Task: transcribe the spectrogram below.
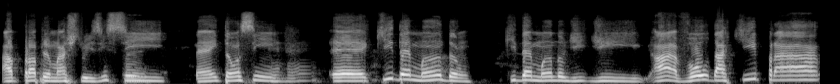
a própria Mastruz em si, né? Então, assim, uhum. é, que demandam, que demandam de, de ah, vou daqui para,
